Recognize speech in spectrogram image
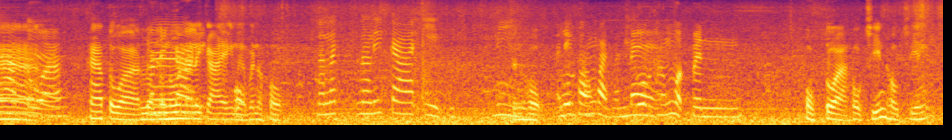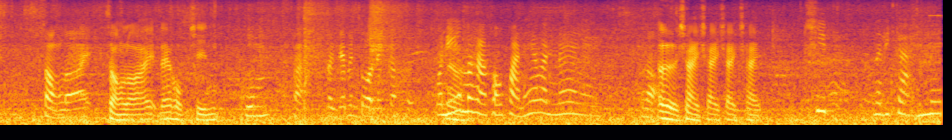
ห้าตัวห้าตัวรวมตรงนู้นนาฬิกาอีกหนึ่งเป็นหกนาฬินาฬิกาอีกนี่เป็นหกอันนี้ของขวัญวันแม่รวมทั้งหมดเป็นหกตัวหกชิ้นหกชิ้น200 สองร้อยได้หกชิ้น คุ้มค่ะแต่จะเป็นตัวเล็กก็เถอะวันนี้เออเรามาหาของขวัญให้วันแม่ไงหรอเออ ใช่ใช่ใช่ใช่คิดนาฬิกาให้แม่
